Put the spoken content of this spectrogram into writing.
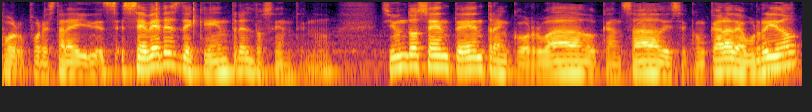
por, por estar ahí. Se, se ve desde que entra el docente, ¿no? Si un docente entra encorvado, cansado y se, con cara de aburrido,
